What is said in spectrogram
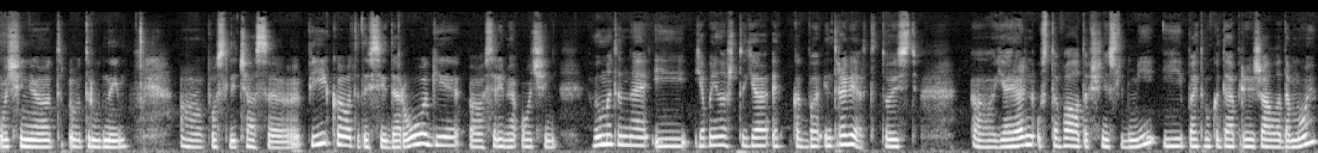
очень трудной, после часа пика, вот этой всей дороги, все время очень вымотанная, и я поняла, что я э, как бы интроверт, то есть э, я реально уставала от общения с людьми, и поэтому, когда я приезжала домой,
